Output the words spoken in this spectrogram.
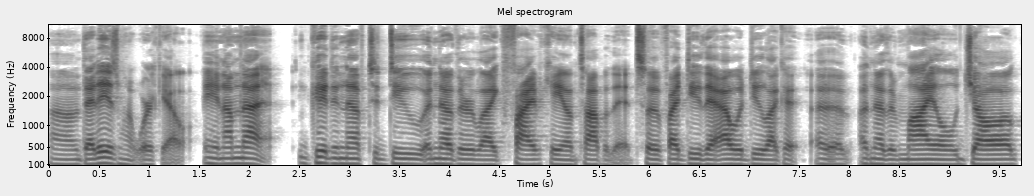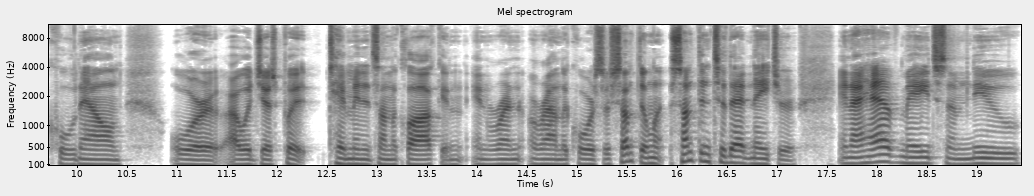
Um, that is my workout. And I'm not good enough to do another like 5k on top of that. So if I do that, I would do like a, a another mile jog, cool down, or I would just put 10 minutes on the clock and, and run around the course or something something to that nature. And I have made some new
